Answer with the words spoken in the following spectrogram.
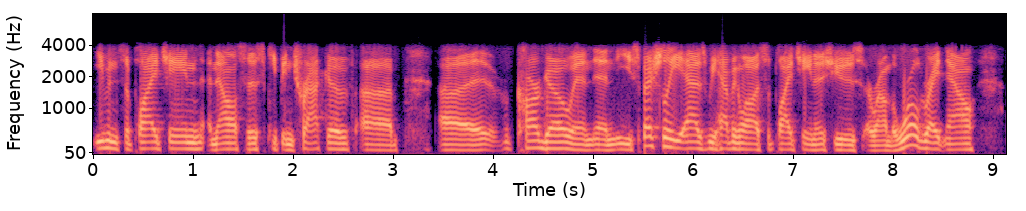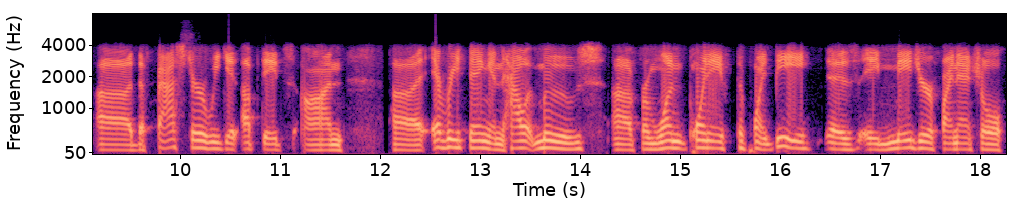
even supply chain analysis, keeping track of uh, uh, cargo, and, and especially as we're having a lot of supply chain issues around the world right now, uh, the faster we get updates on uh, everything and how it moves uh, from one point A to point B is a major financial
